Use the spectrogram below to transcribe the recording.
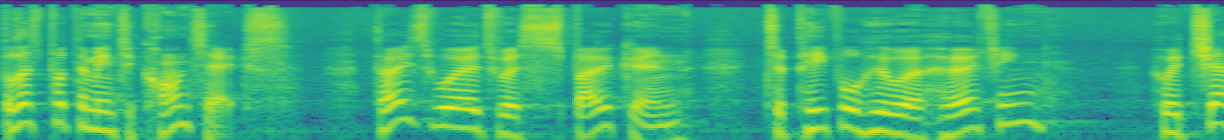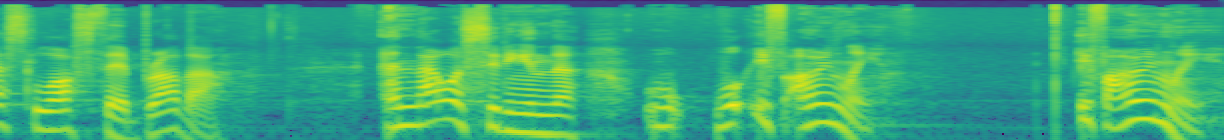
But let's put them into context. Those words were spoken to people who were hurting, who had just lost their brother. And they were sitting in the, well, if only. If only.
